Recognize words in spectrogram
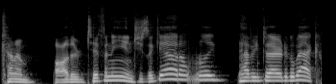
kind of bothered Tiffany, and she's like, "Yeah, I don't really have any desire to go back."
